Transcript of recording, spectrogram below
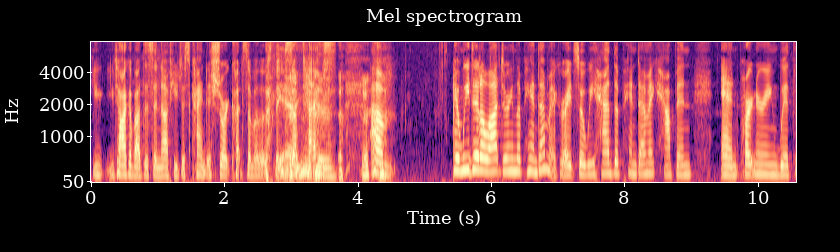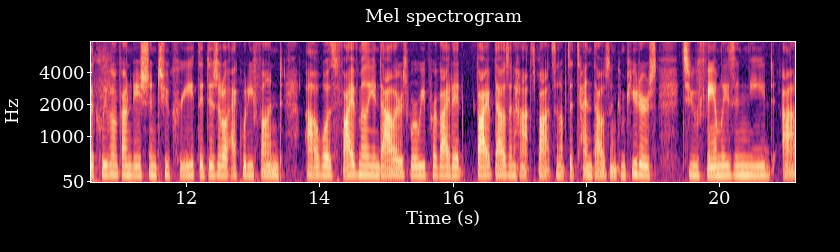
you you talk about this enough, you just kind of shortcut some of those things Yeah, sometimes. um, and we did a lot during the pandemic, right? So we had the pandemic happen, and partnering with the Cleveland Foundation to create the Digital Equity Fund uh, was $5 million, where we provided 5,000 hotspots and up to 10,000 computers to families in need uh,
